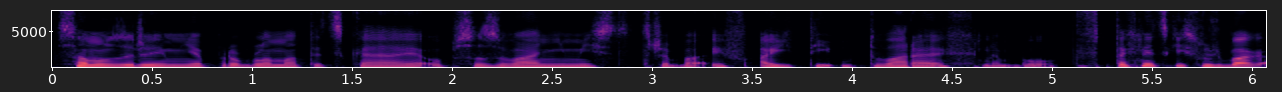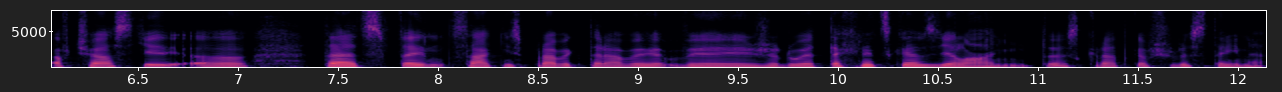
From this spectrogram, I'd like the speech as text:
Samozřejmě problematické je obsazování míst třeba i v IT útvarech nebo v technických službách a v části uh, té, té státní zprávy, která vyžaduje technické vzdělání. To je zkrátka všude stejné.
